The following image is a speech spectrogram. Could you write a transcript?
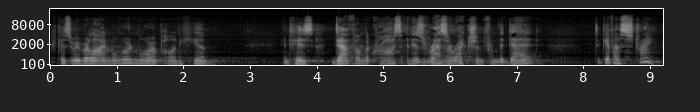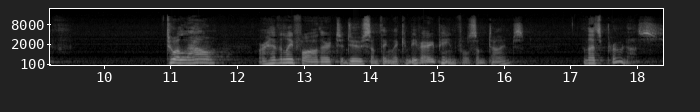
because we rely more and more upon Him and His death on the cross and His resurrection from the dead to give us strength, to allow our Heavenly Father to do something that can be very painful sometimes, and that's prune us.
